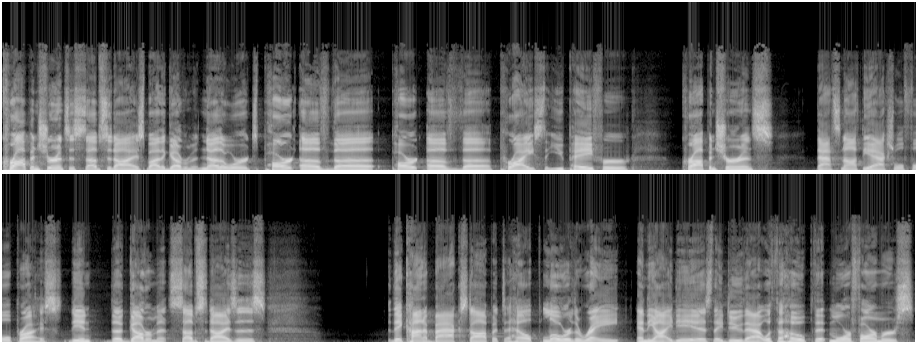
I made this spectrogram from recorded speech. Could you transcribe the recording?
crop insurance is subsidized by the government. In other words, part of the part of the price that you pay for crop insurance, that's not the actual full price. The the government subsidizes they kind of backstop it to help lower the rate and the idea is they do that with the hope that more farmers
